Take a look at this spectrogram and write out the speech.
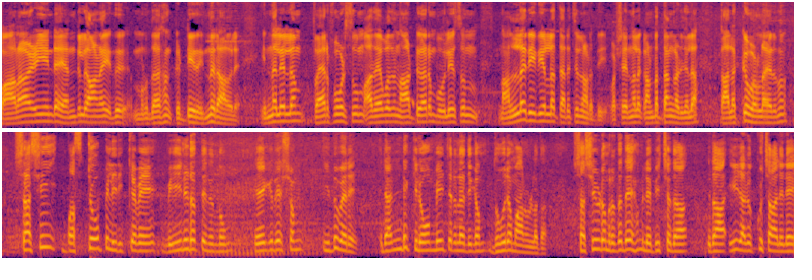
പാലാഴിന്റെ എൻഡിലാണ് ഇത് മൃതദേഹം കിട്ടിയത് ഇന്ന് രാവിലെ. ഇന്നലെല്ലാം ഫയർഫോഴ്സും അതേപോലെ നാട്ടുകാരും പോലീസും നല്ല രീതിയിലുള്ള തെരച്ചിൽ നടത്തി. പക്ഷേ ഇന്നലെ കണ്ടെത്താൻ കഴിഞ്ഞില്ല. കലക്ക് വെള്ളമായിരുന്നു. ശശി ബസ് സ്റ്റോപ്പിലിരിക്കവേ വീണിടത്ത് നിന്നും ഏകദേശം ഇതുവരെ രണ്ട് കിലോമീറ്ററിലധികം ദൂരമാണുള്ളത്. ശശിയുടെ മൃതദേഹം ലഭിച്ചത് ഇതാ ഈ അഴുക്കുചാലിലെ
